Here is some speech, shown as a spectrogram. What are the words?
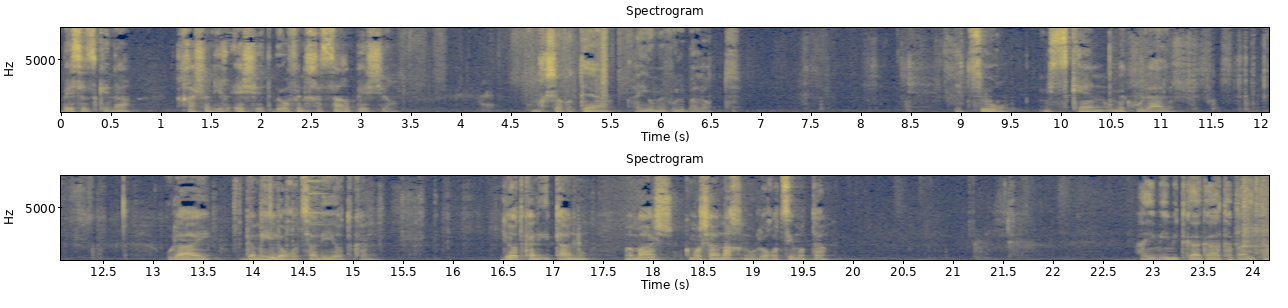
בס הזקנה חשה נרעשת באופן חסר פשר, ומחשבותיה היו מבולבלות. יצור מסכן ומקולל. אולי גם היא לא רוצה להיות כאן. להיות כאן איתנו, ממש כמו שאנחנו לא רוצים אותה. האם היא מתגעגעת הביתה,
